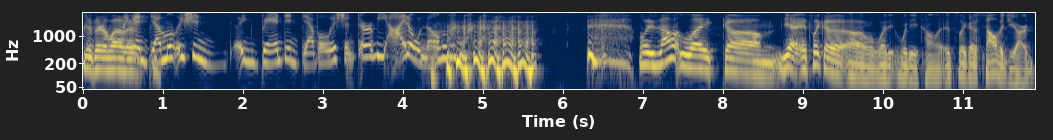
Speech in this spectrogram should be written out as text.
yeah, they're allowed. like to- a demolition, abandoned demolition derby. I don't know. well, he's out like um yeah, it's like a oh what do- what do you call it? It's like a salvage yard,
